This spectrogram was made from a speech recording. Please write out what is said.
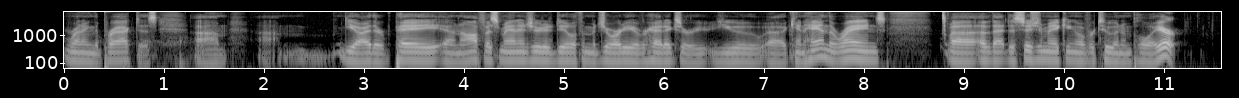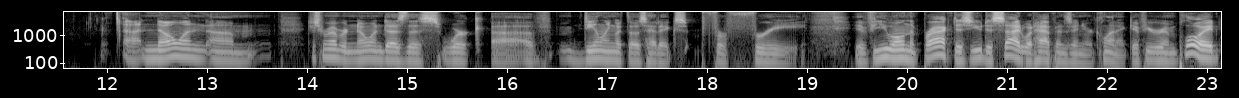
running the practice. Um, um, you either pay an office manager to deal with the majority of your headaches, or you uh, can hand the reins uh, of that decision making over to an employer. Uh, no one, um, just remember, no one does this work uh, of dealing with those headaches for free. If you own the practice, you decide what happens in your clinic. If you're employed,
